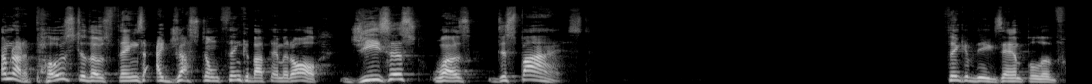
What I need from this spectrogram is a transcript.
I'm not opposed to those things. I just don't think about them at all. Jesus was despised. Think of the example of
